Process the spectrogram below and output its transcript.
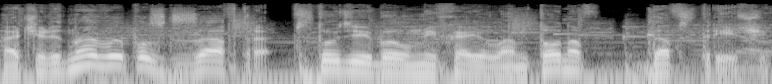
Очередной выпуск завтра. В студии был Михаил Антонов. До встречи.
